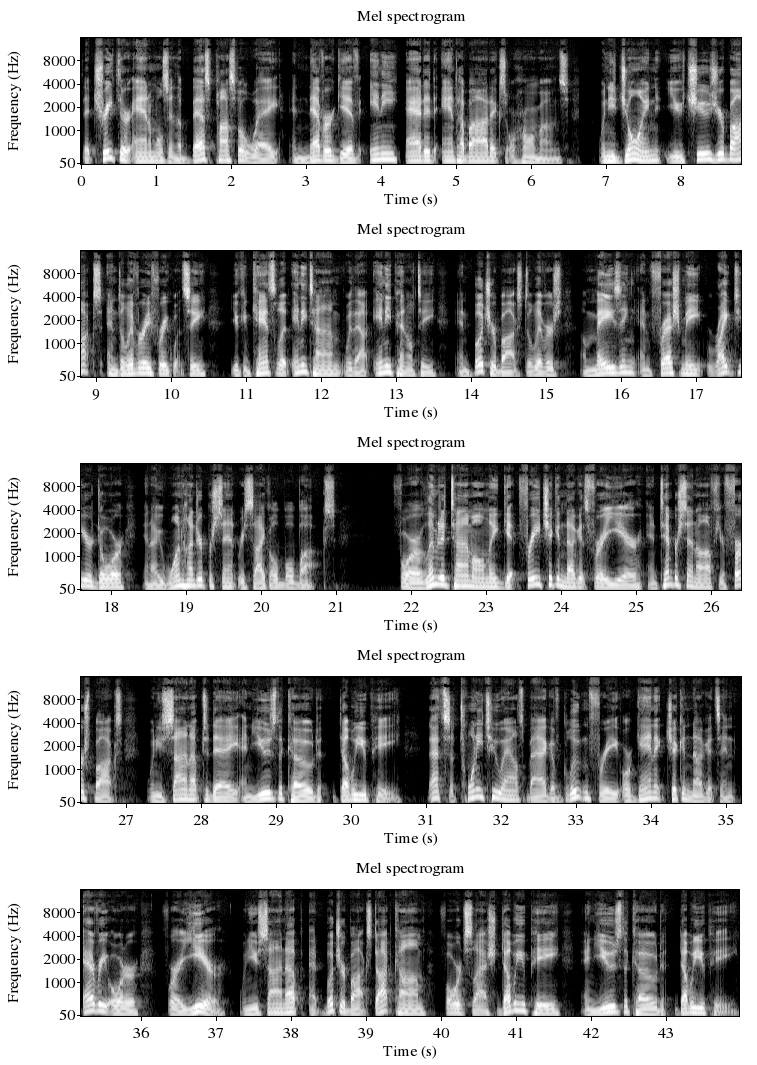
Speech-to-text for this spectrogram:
that treat their animals in the best possible way and never give any added antibiotics or hormones. When you join, you choose your box and delivery frequency. You can cancel at any time without any penalty, and ButcherBox delivers amazing and fresh meat right to your door in a 100% recyclable box. For a limited time only, get free chicken nuggets for a year and 10% off your first box when you sign up today and use the code WP. That's a 22 ounce bag of gluten free organic chicken nuggets in every order for a year when you sign up at butcherbox.com forward slash WP and use the code WP.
